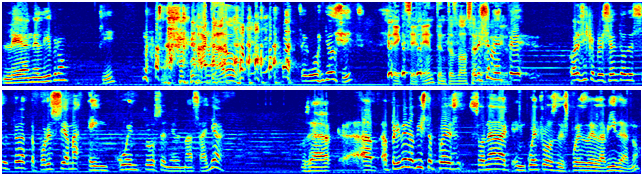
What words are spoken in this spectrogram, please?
Lean el libro, ¿sí? Ah, claro. Según yo, sí. Excelente. Entonces vamos a. Precisamente, ahora sí que precisamente de eso se trata, por eso se llama Encuentros en el Más Allá. O sea, a, a primera vista puede sonar a encuentros después de la vida, ¿no?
